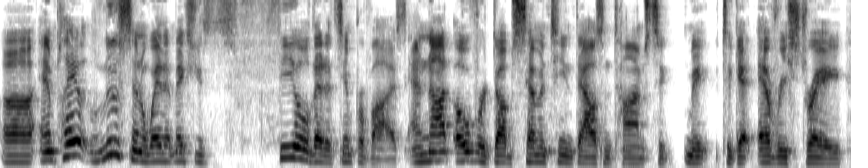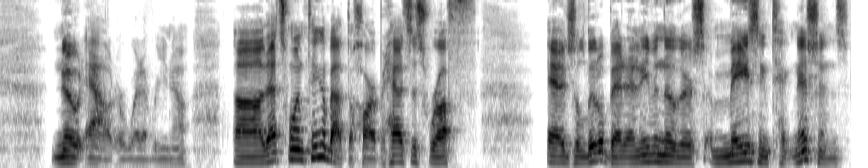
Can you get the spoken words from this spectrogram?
uh, and play it loose in a way that makes you feel that it's improvised and not overdub seventeen thousand times to make to get every stray note out or whatever. You know. Uh, that's one thing about the harp. It has this rough edge a little bit, and even though there's amazing technicians,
